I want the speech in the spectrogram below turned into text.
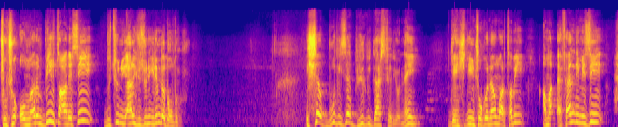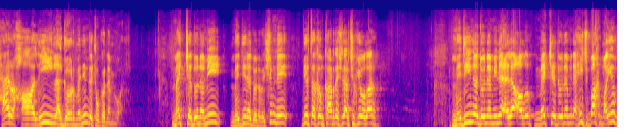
Çünkü onların bir tanesi bütün yeryüzünü ilimle doldurur. İşte bu bize büyük bir ders veriyor. Ney? Gençliğin çok önemi var tabii ama Efendimiz'i her haliyle görmenin de çok önemi var. Mekke dönemi, Medine dönemi. Şimdi bir takım kardeşler çıkıyorlar. Medine dönemini ele alıp Mekke dönemine hiç bakmayıp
